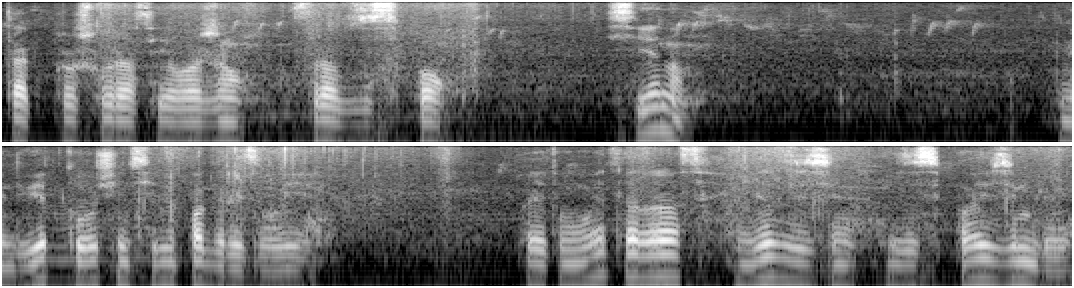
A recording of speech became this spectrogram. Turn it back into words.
Так, в прошлый раз я ложил, сразу засыпал сеном. Медведка очень сильно погрызла ее. Поэтому в этот раз я здесь засыпаю землей.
